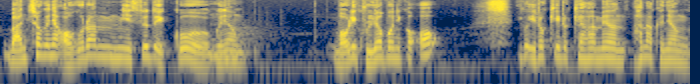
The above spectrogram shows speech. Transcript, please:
많죠. 그냥 억울함일 수도 있고 음. 그냥 머리 굴려 보니까 어 이거 이렇게 이렇게 하면 하나 그냥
